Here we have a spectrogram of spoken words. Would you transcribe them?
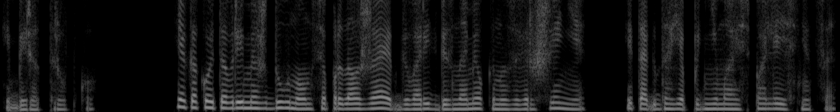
и берет трубку. Я какое-то время жду, но он все продолжает говорить без намека на завершение, и тогда я поднимаюсь по лестнице.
